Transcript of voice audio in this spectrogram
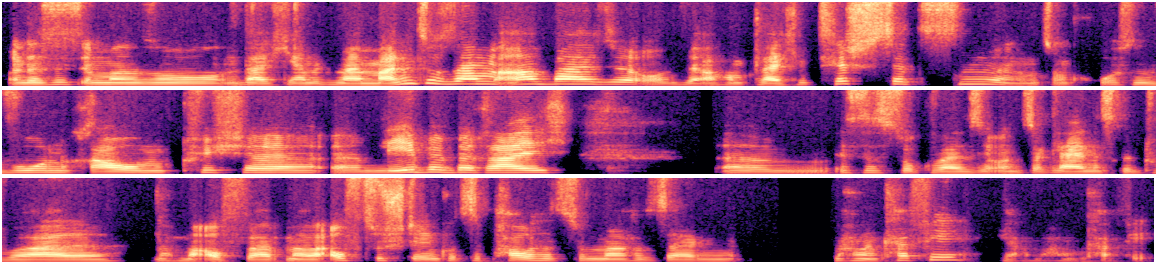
Und das ist immer so, da ich ja mit meinem Mann zusammenarbeite und wir auch am gleichen Tisch sitzen, in so einem großen Wohnraum, Küche, äh, Lebebereich, ähm, ist es so quasi unser kleines Ritual, nochmal auf, mal aufzustehen, kurze Pause zu machen, zu sagen, machen wir einen Kaffee? Ja, machen wir einen Kaffee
